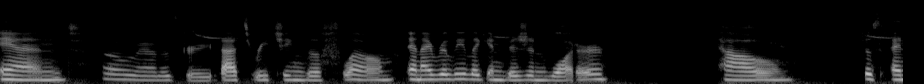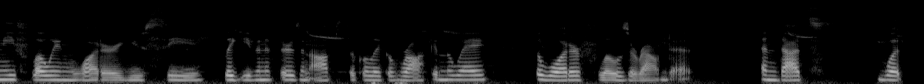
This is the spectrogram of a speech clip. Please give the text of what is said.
and oh man, that's great. that's reaching the flow. And I really like envision water, how just any flowing water you see, like even if there's an obstacle, like a rock in the way, the water flows around it. And that's what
